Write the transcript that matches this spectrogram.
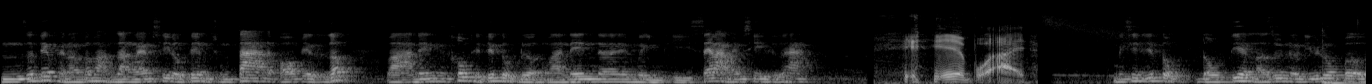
Ừ, rất tiếc phải nói các bạn rằng là MC đầu tiên của chúng ta đã có việc gấp và nên không thể tiếp tục được và nên ờ, mình thì sẽ làm MC thứ hai. Yeah, boy. mình xin tiếp tục. Đầu tiên là junior developer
